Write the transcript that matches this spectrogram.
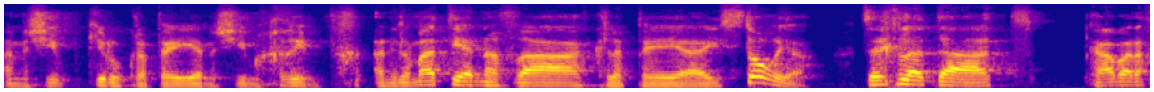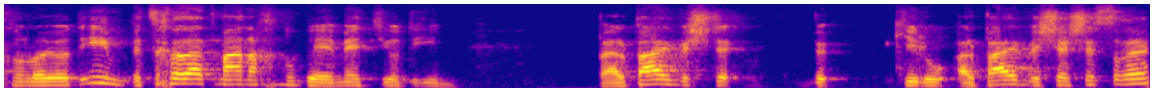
מאנשים, כאילו כלפי אנשים אחרים. אני למדתי ענווה כלפי ההיסטוריה. צריך לדעת כמה אנחנו לא יודעים, וצריך לדעת מה אנחנו באמת יודעים. ב-2002, כאילו, 2016,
